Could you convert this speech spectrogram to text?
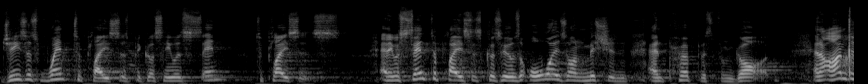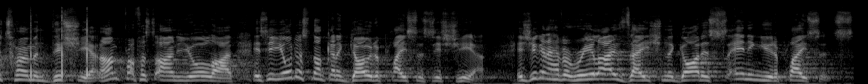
Jesus went to places because he was sent to places. And he was sent to places because he was always on mission and purpose from God. And I'm determined this year, and I'm prophesying to your life, is that you're just not going to go to places this year. Is you're going to have a realization that God is sending you to places.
